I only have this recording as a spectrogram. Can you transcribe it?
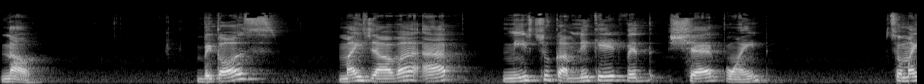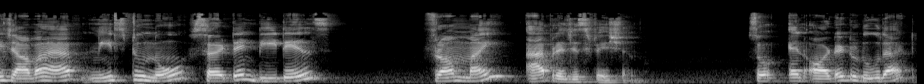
Now, because my Java app needs to communicate with SharePoint, so my Java app needs to know certain details from my app registration. So in order to do that,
